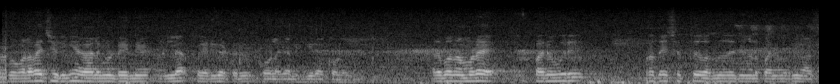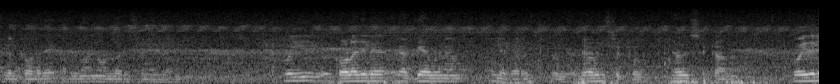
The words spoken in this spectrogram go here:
ഇപ്പോൾ വളരെ ചുരുങ്ങിയ കാലം കൊണ്ട് തന്നെ നല്ല പേരുകെട്ടൊരു കോളേജാണ് ഹീര കോളേജ്. അതുപോലെ നമ്മുടെ പനൂര് പ്രദേശത്ത് വന്നത് ഞങ്ങൾ പനൂർ നിവാസികൾക്ക് വളരെ അഭിമാനമുള്ള ഒരു സമയമാണ്. അപ്പോൾ ഈ കോളേജിലെ ഒരു അധ്യാപകനാണ് അല്ലേ സാറ്? ലെവൽ ഇൻസ്ട്രക്ടർ ലെവൽ ഇൻസ്ട്രക്ടറാണ് അപ്പോൾ ഇതിൽ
